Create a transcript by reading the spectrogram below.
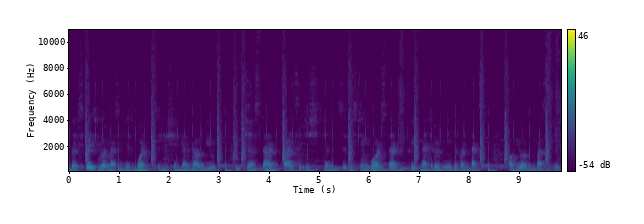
to express your messages, word suggestion can help you with just that by suggestion, suggesting words that fit naturally in the context of your messages.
